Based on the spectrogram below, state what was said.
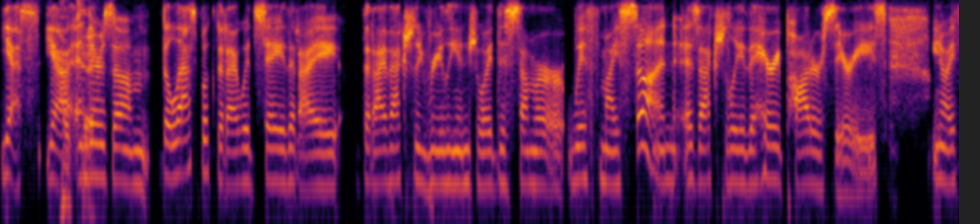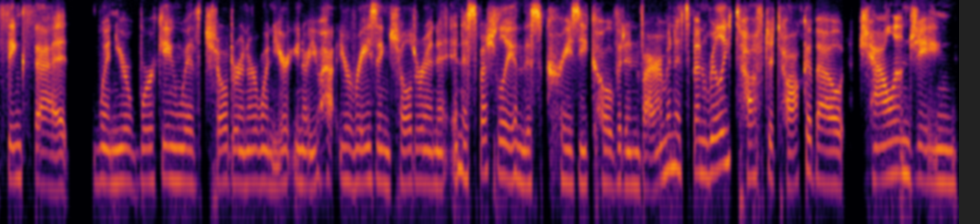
Yes, yeah, okay. and there's um the last book that I would say that I that I've actually really enjoyed this summer with my son is actually the Harry Potter series. You know, I think that when you're working with children or when you're you know you ha- you're raising children and especially in this crazy covid environment it's been really tough to talk about challenging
